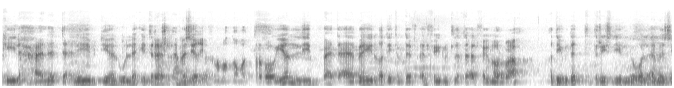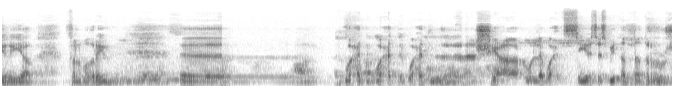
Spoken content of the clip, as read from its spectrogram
كيلح على التعليم ديال ولا إدراج الأمازيغية في المنظومة التربوية اللي بعد عامين غادي تبدأ في 2003 2004 غادي يبدأ التدريس ديال اللغة الأمازيغية في المغرب. آه، بواحد بواحد بواحد الشعار ولا بواحد السياسة سميتها التدرج.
